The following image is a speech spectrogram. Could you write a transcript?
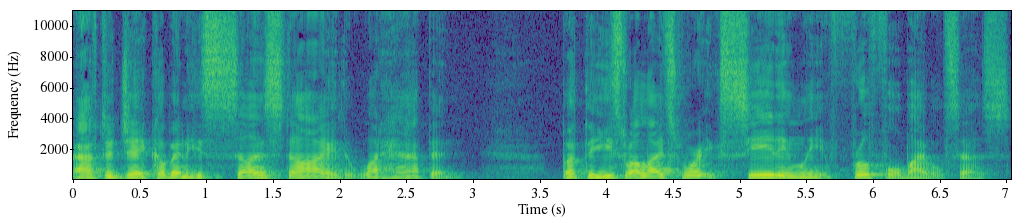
After Jacob and his sons died, what happened? But the Israelites were exceedingly fruitful, Bible says.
